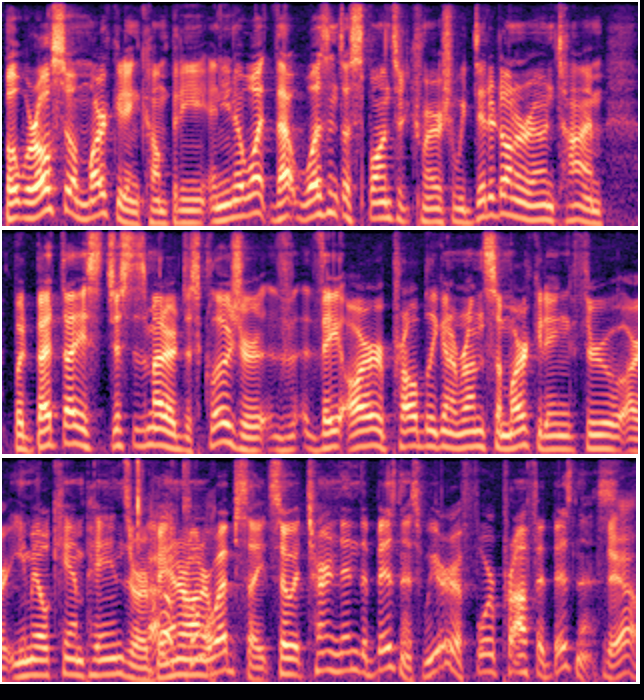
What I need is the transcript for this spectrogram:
But we're also a marketing company. And you know what? That wasn't a sponsored commercial. We did it on our own time. But BetDice, just as a matter of disclosure, th- they are probably going to run some marketing through our email campaigns or a Oh, banner on our website. So it turned into business. We are a for-profit business Yeah.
